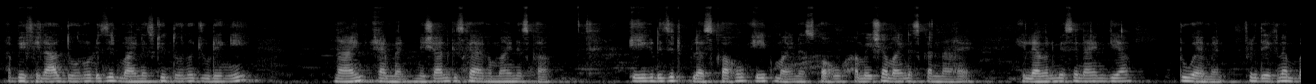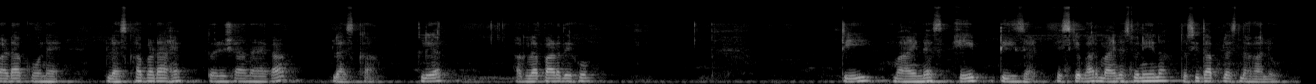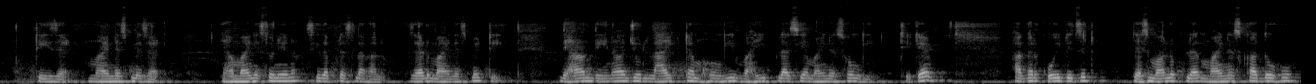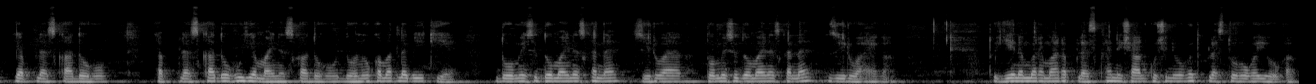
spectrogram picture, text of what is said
अभी फ़िलहाल दोनों डिजिट माइनस की, दोनों जुड़ेंगी नाइन एम एन निशान किसका आएगा? माइनस का। एक डिजिट प्लस का हो, एक माइनस का हो, हमेशा माइनस करना है। इलेवन में से नाइन गया टू एम एन फिर देखना बड़ा कौन है? प्लस का बड़ा है तो निशान आएगा प्लस का। क्लियर अगला पार्ट देखो। T minus eight T Z इसके बाहर माइनस तो नहीं है ना? तो सीधा प्लस लगा लो। टी जेड माइनस में जेड यहाँ माइनस तो नहीं है ना? सीधा प्लस लगा लो। जेड माइनस में टी ध्यान देना, जो लाइक टर्म होंगी, वही प्लस या माइनस होंगी। ठीक है? अगर कोई डिजिट जैसे मान लो प्लस माइनस का दो हो, या प्लस का दो हो, या प्लस का दो हो, या माइनस का दो हो, दोनों का मतलब एक ही है। दो में से दो माइनस करना है ज़ीरो आएगा। दो में से दो माइनस करना है ज़ीरो आएगा। तो ये नंबर हमारा प्लस का निशान कुछ नहीं होगा तो प्लस तो होगा ही होगा।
